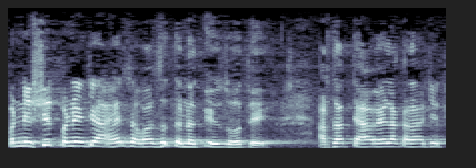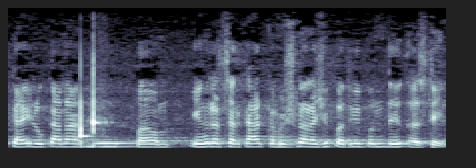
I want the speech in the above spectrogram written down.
पण निश्चितपणे जे आहे सभासद तर नक्कीच होते. अर्थात त्यावेळेला कदाचित काही लोकांना इंग्रज सरकार कमिशनर अशी पदवी पण देत असतील.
